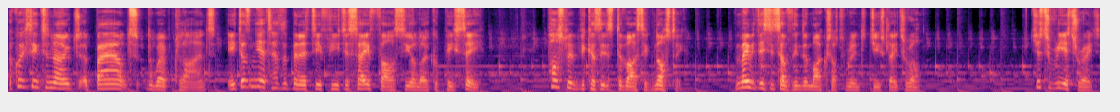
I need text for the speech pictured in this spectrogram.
A quick thing to note about the web client, it doesn't yet have the ability for you to save files to your local PC, possibly because it's device agnostic. Maybe this is something that Microsoft will introduce later on. Just to reiterate,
